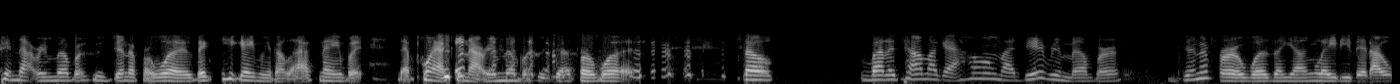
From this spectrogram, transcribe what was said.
could not remember who Jennifer was. They, he gave me the last name, but at that point, I could not remember who Jennifer was. So, by the time I got home, I did remember Jennifer was a young lady that I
